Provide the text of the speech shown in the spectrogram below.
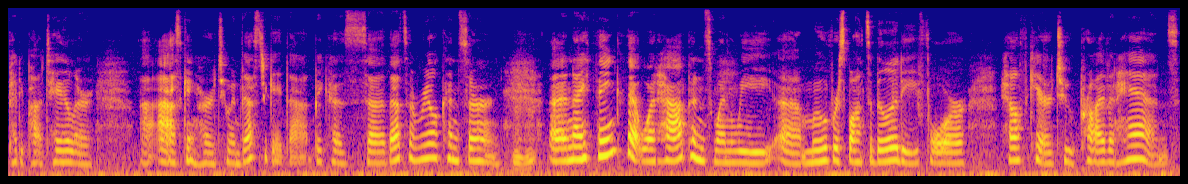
Petitpas Taylor, uh, asking her to investigate that because uh, that's a real concern. And I think that what happens when we uh, move responsibility for healthcare to private hands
